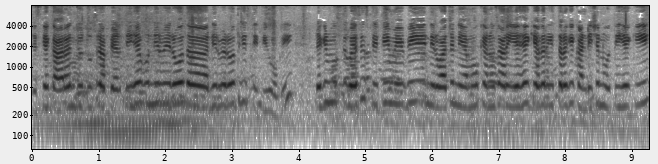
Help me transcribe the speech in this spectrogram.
जिसके कारण जो दूसरे अभ्यर्थी है वो निर्विरोध निर्विरोध की स्थिति होगी। लेकिन उस वैसी स्थिति में भी निर्वाचन नियमों के अनुसार ये है कि अगर इस तरह की कंडीशन होती है कि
